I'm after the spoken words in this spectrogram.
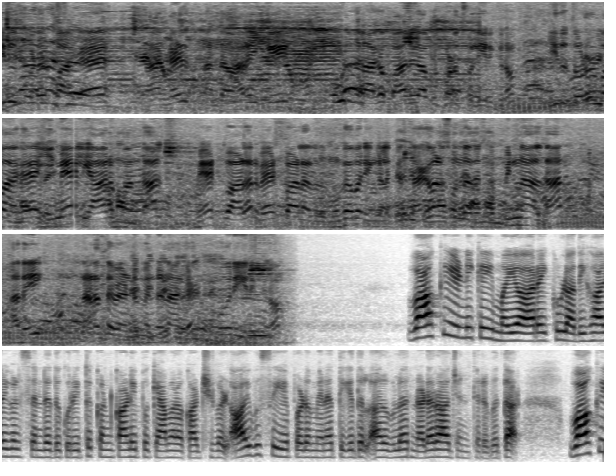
இது தொடர்பாக நாங்கள் அந்த அறைக்கு கூடுதலாக பாதுகாப்பு போட சொல்லியிருக்கிறோம். இது தொடர்பாக இமெயில் யாரும் வந்தால் வேட்பாளர் வேட்பாளரது முகவர் எங்களுக்கு தகவல் சொன்னதற்கு பின்னால் தான் அதை நடத்த வேண்டும் என்று நாங்கள் கோரியிருக்கிறோம். வாக்கு எண்ணிக்கை மைய அறைக்குள் அதிகாரிகள் சென்றது குறித்து கண்காணிப்பு கேமரா காட்சிகள் ஆய்வு செய்யப்படும் என தேர்தல் அலுவலர் நடராஜன் தெரிவித்தார். வாக்கு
